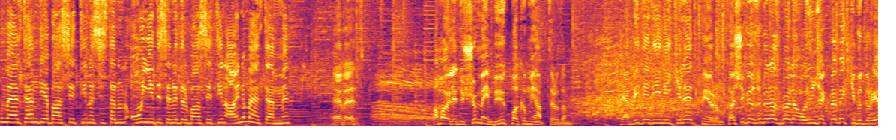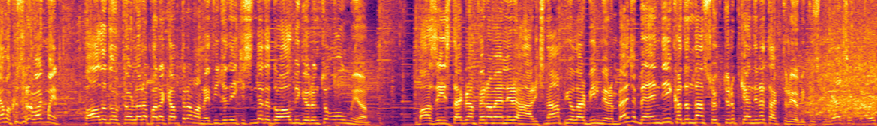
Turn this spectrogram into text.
Bu Meltem diye bahsettiğin asistanın 17 senedir bahsettiğin aynı Meltem mi? Evet. Ama öyle düşünmeyin büyük bakım yaptırdım. Ya bir dediğini ikiletmiyorum. Kaşı gözü biraz böyle oyuncak bebek gibi duruyor ama kusura bakmayın. Pahalı doktorlara para kaptıramam. Neticede ikisinde de doğal bir görüntü olmuyor. Bazı Instagram fenomenleri hariç ne yapıyorlar bilmiyorum. Bence beğendiği kadından söktürüp kendine taktırıyor bir kısmı. Gerçekten öyle.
